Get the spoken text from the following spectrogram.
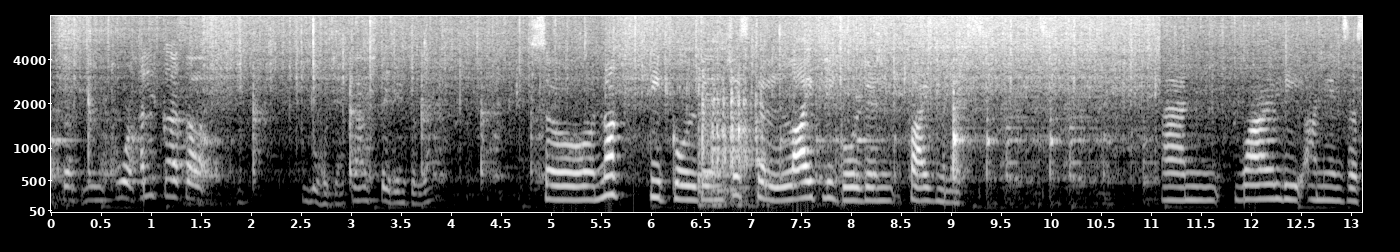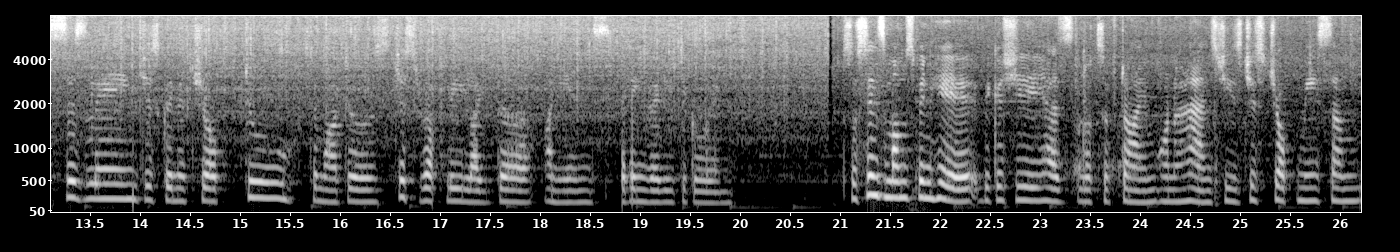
थोड़ा हल्का सा वो हो जाए ट्रांसपेरेंट हो जाए So not deep golden, just a lightly golden five minutes. And while the onions are sizzling, just gonna chop two tomatoes, just roughly like the onions, getting ready to go in. So since mom's been here, because she has lots of time on her hands, she's just chopped me some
